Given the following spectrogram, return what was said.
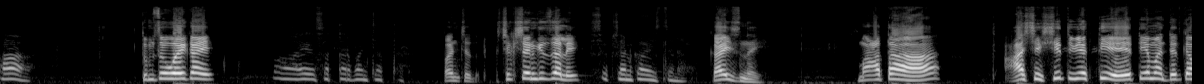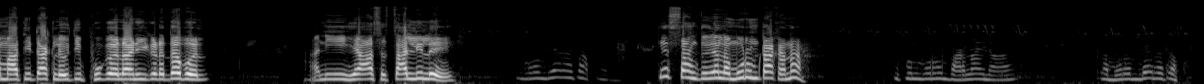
हा. तुमचं वय काय? आहे सत्तर पंच्याहत्तर. पंच्याहत्तर. शिक्षण किती झाले? शिक्षण काहीच नाही. काहीच नाही. मग आता अशिक्षित व्यक्ती आहे ते म्हणतात का माती टाकली होती फुगल आणि इकडं दबल आणि हे असं चाललेलं आहे. तेच सांगतो त्यांना मुरुम टाका ना. चुकून मुरुम भरलाय ना. मुरुम द्या ना टाकून.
